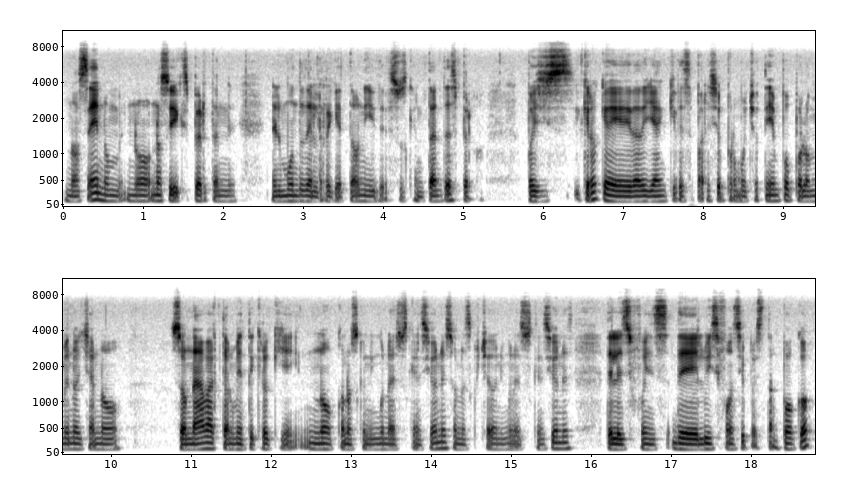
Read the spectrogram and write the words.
no sé no, no, no soy experto en el, mundo del reggaetón y de sus cantantes pero pues creo que Daddy Yankee desapareció por mucho tiempo por lo menos ya no sonaba actualmente creo que no conozco ninguna de sus canciones o no he escuchado ninguna de sus canciones de Luis Fonsi, de Luis Fonsi pues tampoco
